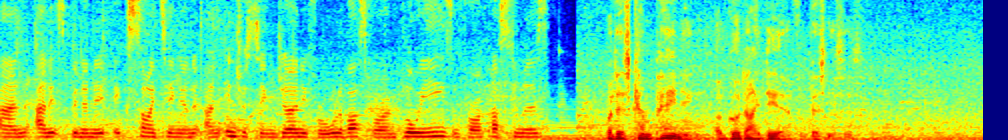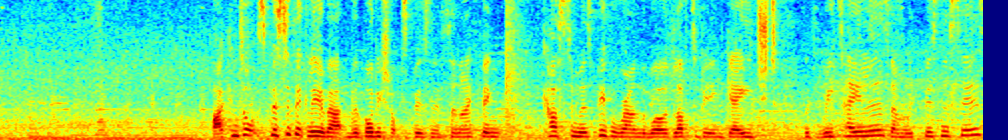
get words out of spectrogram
And, and it's been an exciting and an interesting journey for all of us, for our employees and for our customers. But is campaigning a good idea for businesses? I can talk specifically about the Body Shop's business, and I think customers, people around the world, love to be engaged with retailers and with businesses.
